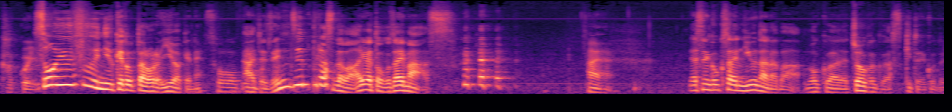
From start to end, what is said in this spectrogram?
かっこいい。そういうふうに受け取ったら俺いいわけね。そうあじゃあ全然プラスだわ。ありがとうございます。はいはいで宣国さんに言うならば僕は聴覚が好きということ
